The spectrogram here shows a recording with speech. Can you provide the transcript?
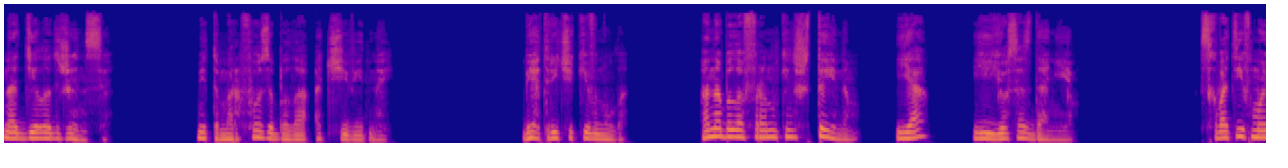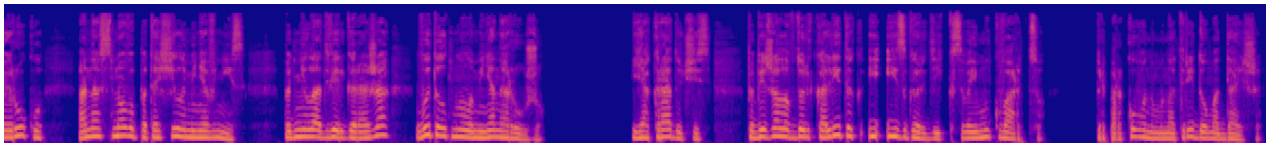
надела джинсы. Метаморфоза была очевидной. Беатрича кивнула. Она была Франкенштейном, я — ее созданием. Схватив мою руку, она снова потащила меня вниз, подняла дверь гаража, вытолкнула меня наружу. Я, крадучись, побежала вдоль калиток и изгородей к своему кварцу, припаркованному на три дома дальше,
